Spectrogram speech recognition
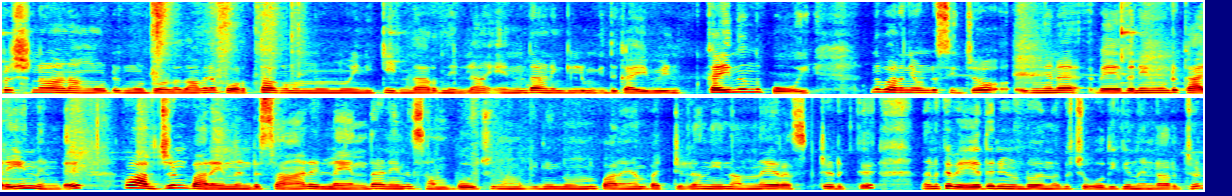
പ്രശ്നമാണ് അങ്ങോട്ടും ഇങ്ങോട്ടും ഉള്ളത്. അവനെ പുറത്താക്കണമെന്നൊന്നും എനിക്ക് ഉണ്ടായിരുന്നില്ല എന്താണെങ്കിലും ഇത് കൈ വീ നിന്ന് പോയി. എന്ന് പറഞ്ഞുകൊണ്ട് സിജോ ഇങ്ങനെ വേദനയും കൊണ്ട് കരയുന്നുണ്ട്. അപ്പോൾ അർജുൻ പറയുന്നുണ്ട് സാരമില്ല എന്താണേലും സംഭവിച്ചു? നമുക്കിനി ഇതൊന്നും പറയാൻ പറ്റില്ല. നീ നന്നായി റെസ്റ്റ് എടുക്ക്. നിനക്ക് വേദനയുണ്ടോ? എന്നൊക്കെ ചോദിക്കുന്നുണ്ട് അർജുൻ.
